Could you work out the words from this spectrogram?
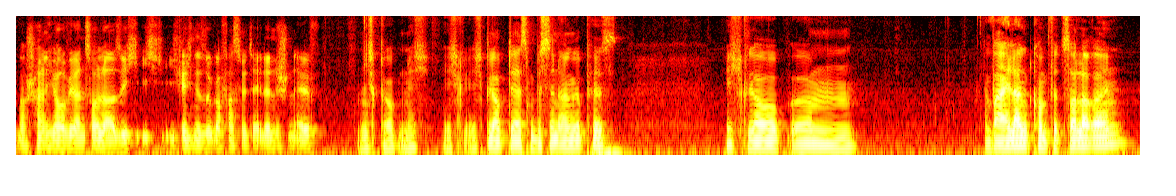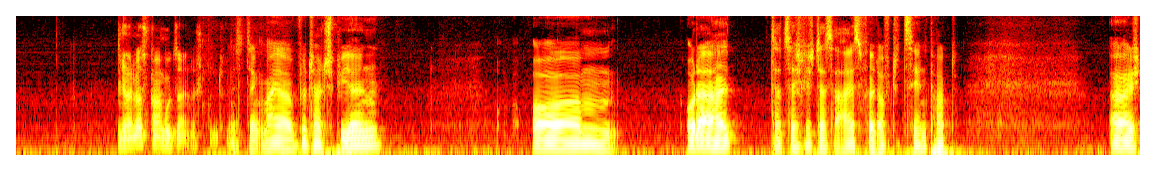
wahrscheinlich auch wieder einen Zoller. Also ich, ich, ich rechne sogar fast mit der identischen Elf. ich glaube nicht. Ich, ich glaube, der ist ein bisschen angepisst. Ich glaube, ähm, Weiland kommt für Zoller rein. Ja, das kann gut sein, das stimmt. Ich denke, Meier wird halt spielen. Ähm, oder halt tatsächlich, dass er Eisfeld auf die 10 packt. Äh, ich,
